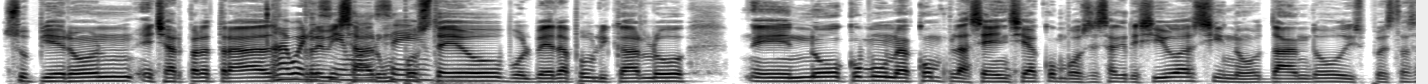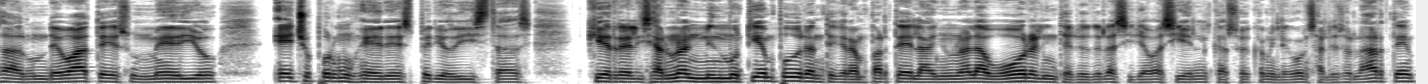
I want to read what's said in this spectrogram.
supieron echar para atrás, Ah, revisar un sí. posteo, volver a publicarlo, eh, no como una complacencia con voces agresivas, sino dando, dispuestas a dar un debate, es un medio hecho por mujeres periodistas que realizaron al mismo tiempo durante gran parte del año una labor al interior de la silla vacía en el caso de Camila González Olarte,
